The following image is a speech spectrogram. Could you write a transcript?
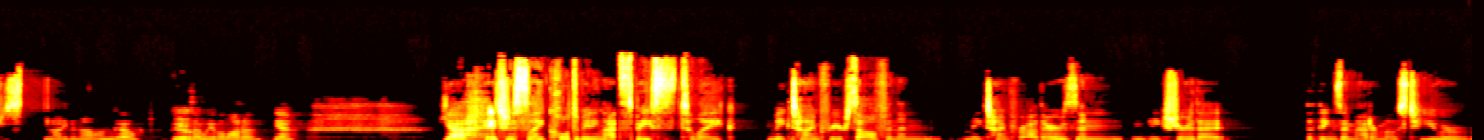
just not even that long ago. Yeah. That we have a lot of yeah. Yeah, it's just like cultivating that space to like make time for yourself and then make time for others and make sure that the things that matter most to you are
